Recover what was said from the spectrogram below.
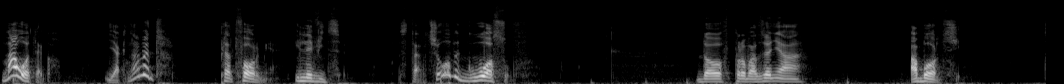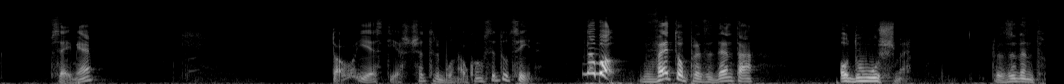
Mało tego, jak nawet Platformie i Lewicy starczyłoby głosów do wprowadzenia aborcji w Sejmie, to jest jeszcze Trybunał Konstytucyjny. No bo weto prezydenta odłóżmy. Prezydent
